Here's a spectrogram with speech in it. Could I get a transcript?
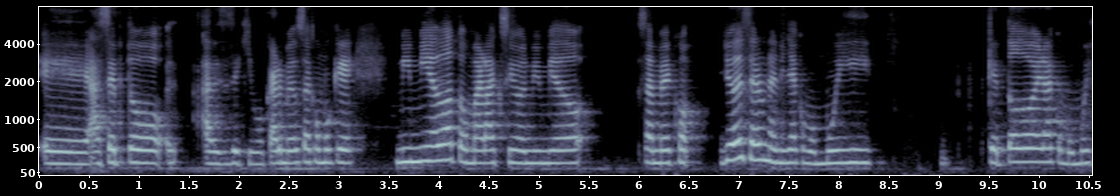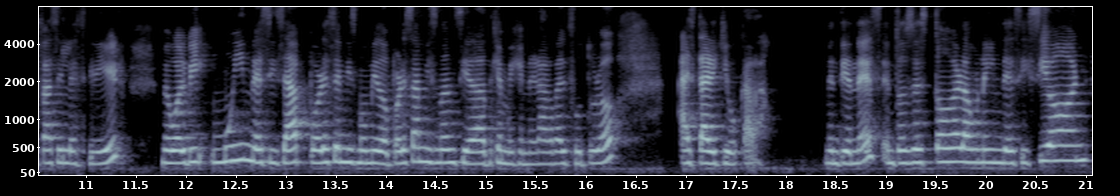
eh, acepto a veces equivocarme, o sea, como que mi miedo a tomar acción, mi miedo, o sea, me, yo de ser una niña como muy, que todo era como muy fácil decidir, me volví muy indecisa por ese mismo miedo, por esa misma ansiedad que me generaba el futuro a estar equivocada. ¿Me entiendes? Entonces todo era una indecisión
